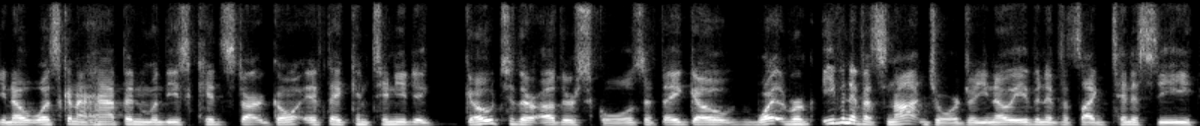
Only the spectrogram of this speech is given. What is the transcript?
you know, what's going to happen when these kids start going if they continue to go to their other schools, if they go, what, even if it's not Georgia, you know, even if it's like Tennessee,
